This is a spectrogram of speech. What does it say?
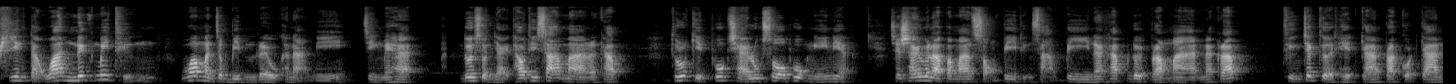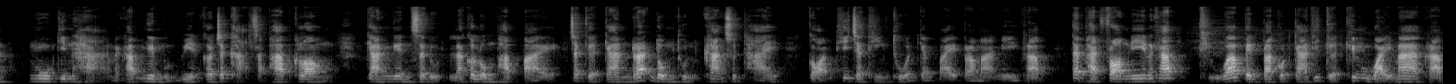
เพียงแต่ว่านึกไม่ถึง ว่ามันจะบินเร็วขนาดนี้จริงไหมฮะ โดยส่วนใหญ่เท่าที่ทราบมานะครับ ธุรกิจพวกแชร์ลูกโซ่พวกนี้เนี่ยจะใช้เวลาประมาณ 2 ปีถึง 3 ปีนะครับ โดยประมาณนะครับ ถึงจะเกิดเหตุการณ์ปรากฏการณ์งูกินหางนะครับ เงินหมุนเวียนเขาจะขาดสภาพคล่อง การเงินสะดุดแล้วก็ล้มพับไป จะเกิดการระดมทุนครั้งสุดท้าย ก่อนที่จะทิ้งทวนกันไปประมาณนี้ครับ แต่แพลตฟอร์มนี้นะครับ ถือว่าเป็นปรากฏการณ์ที่เกิดขึ้นไวมากครับ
